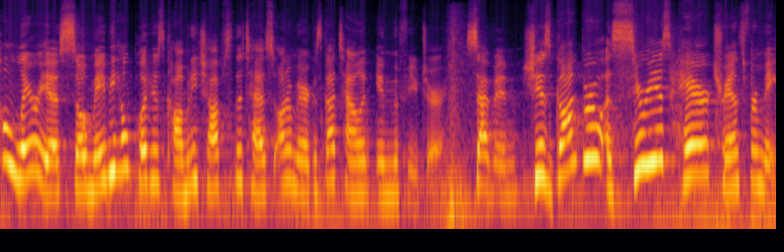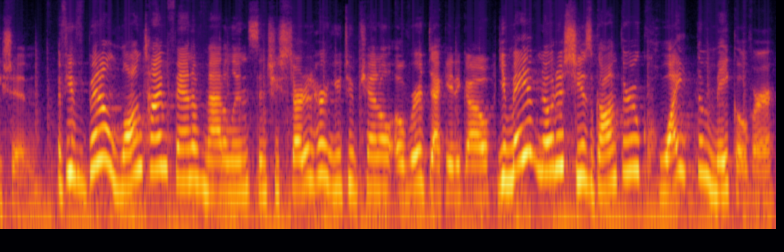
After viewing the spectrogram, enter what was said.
hilarious, so maybe he'll put his comedy chops to the test on America's Got Talent in the future. 7. She has gone through a serious hair transformation. If you've been a longtime fan of Madilyn since she started her YouTube channel over a decade ago, you may have noticed she has gone through quite the makeover.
